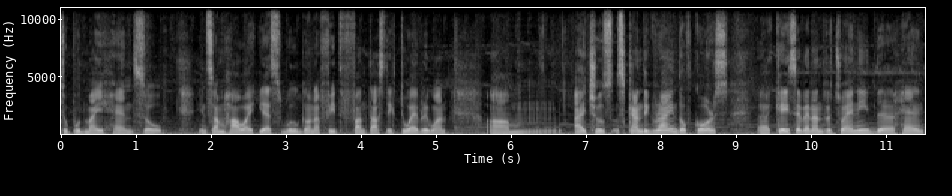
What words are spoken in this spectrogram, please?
to put my hand. So in somehow I guess will gonna fit fantastic to everyone um, I choose Scandi grind of course. Uh, K720 the, hand,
